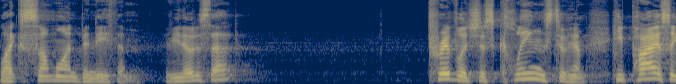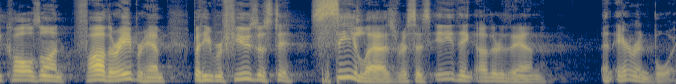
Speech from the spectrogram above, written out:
like someone beneath him. Have you noticed that? Privilege just clings to him. He piously calls on Father Abraham, but he refuses to see Lazarus as anything other than an errand boy.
